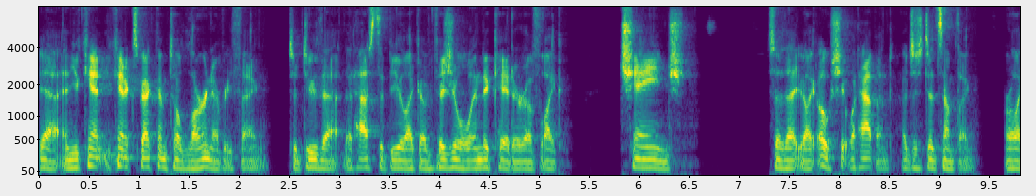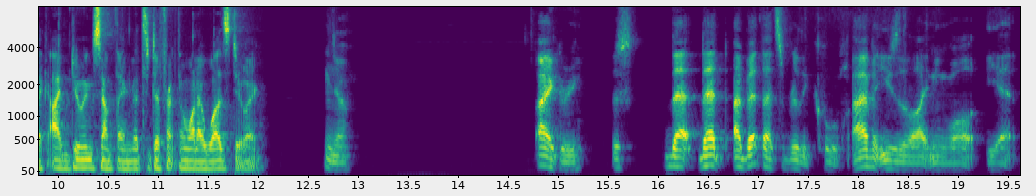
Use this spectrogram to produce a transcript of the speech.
Yeah, and you can't you can't expect them to learn everything to do that. That has to be like a visual indicator of like change, so that you're like, oh shit, what happened? I just did something, or like I'm doing something that's different than what I was doing. Yeah. I agree. Just that that I bet that's really cool. I haven't used the lightning wallet yet.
